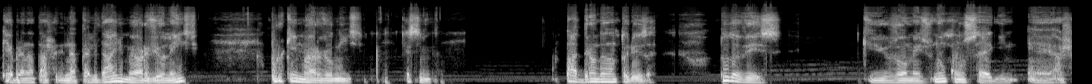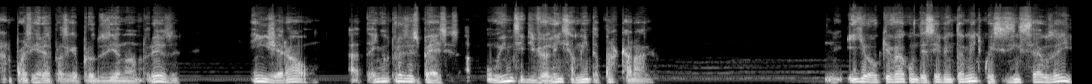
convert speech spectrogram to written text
Quebra na taxa de natalidade, maior violência. Por que maior violência? Assim, padrão da natureza. Toda vez que os homens não conseguem é, achar parceiras para se reproduzir na natureza, em geral, até em outras espécies, o índice de violência aumenta pra caralho. E é o que vai acontecer eventualmente com esses incels aí.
